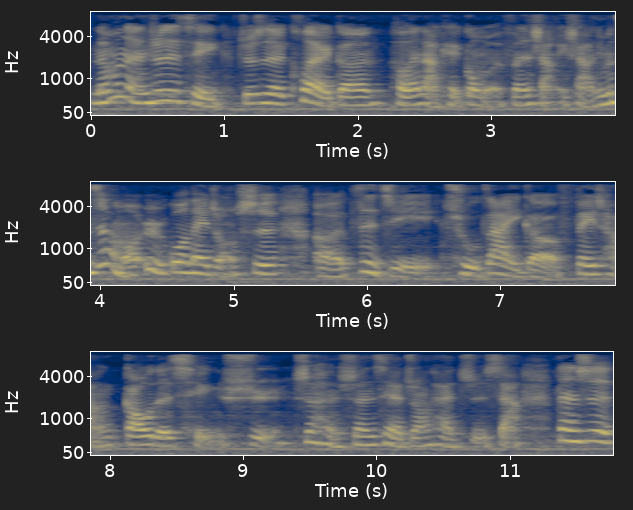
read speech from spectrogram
能不能就是请就是 Claire 跟 Helena 可以跟我们分享一下，你们之前有没有遇过那种是呃自己处在一个非常高的情绪，是很生气的状态之下，但是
